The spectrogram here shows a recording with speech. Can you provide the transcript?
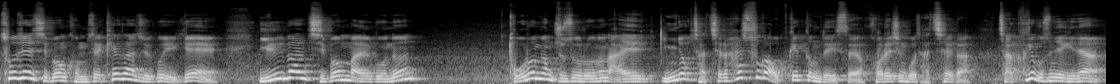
소재 지번 검색해 가지고 이게 일반 지번 말고는 도로명 주소로는 아예 입력 자체를 할 수가 없게끔 돼 있어요. 거래 신고 자체가. 자, 그게 무슨 얘기냐?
